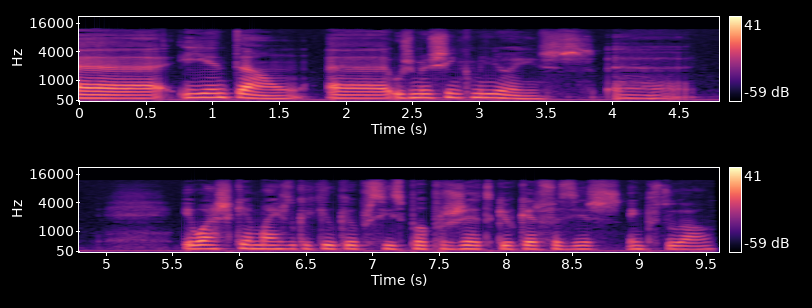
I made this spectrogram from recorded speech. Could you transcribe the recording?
Uh, e então, uh, os meus 5 milhões, uh, eu acho que é mais do que aquilo que eu preciso para o projeto que eu quero fazer em Portugal.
